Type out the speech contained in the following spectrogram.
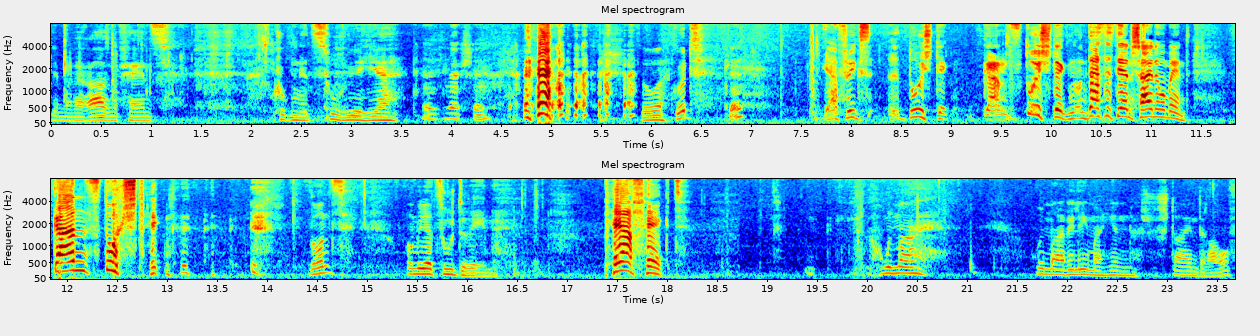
Hier meine Rasenfans gucken jetzt zu, wie wir hier. ich merke schon. So, gut. Okay. Ja, Freaks, äh, durchstecken. Ganz durchstecken. Und das ist der entscheidende Moment. Ganz durchstecken. Sonst und wieder zudrehen. Perfekt. Hol mal, hol mal, wir legen mal hier einen Stein drauf.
